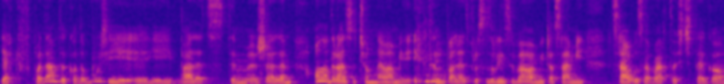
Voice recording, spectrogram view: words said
jak wkładałam tylko do buzi jej, jej palec z tym żelem, on od razu ciągnęła mi ten palec, po prostu mi czasami całą zawartość tego,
